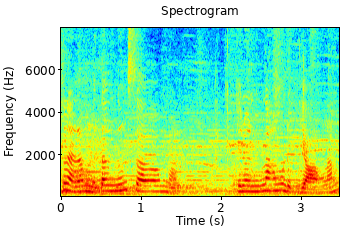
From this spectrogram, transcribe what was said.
Cái này là người ta nướng sơ mà, cho nên nó không có được giòn lắm.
